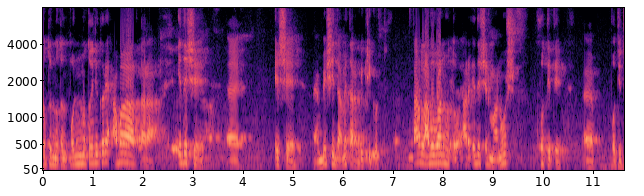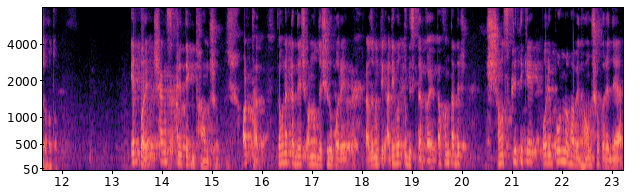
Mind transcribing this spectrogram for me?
নতুন নতুন পণ্য তৈরি করে, আবার তারা এদেশে এসে বেশি দামে তারা বিক্রি করত। তারা লাভবান হতো আর এদেশের মানুষ ক্ষতিতে পতিত হতো। এরপরে সাংস্কৃতিক ধ্বংস। অর্থাৎ যখন একটা দেশ অন্য দেশের উপরে রাজনৈতিক আধিপত্য বিস্তার করে, তখন তাদের সংস্কৃতিকে পরিপূর্ণভাবে ধ্বংস করে দেওয়ার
